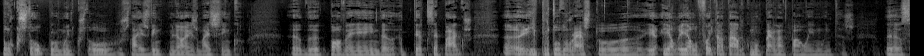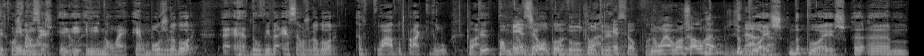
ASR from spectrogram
pelo que custou, pelo muito custou, os tais 20 milhões mais 5 uh, de, que podem ainda ter que ser pagos, uh, e por todo o resto, ele, ele foi tratado como perna de pau em muitas uh, circunstâncias. E não, é, e, não é. E, e não é. é. um bom jogador. A, a dúvida é se é um jogador adequado para aquilo claro. que para o modelo esse é o ponto. Do, do, claro, do esse é o ponto. Não é o Gonçalo Ramos. Depois, não, não. depois uh, eh, um,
